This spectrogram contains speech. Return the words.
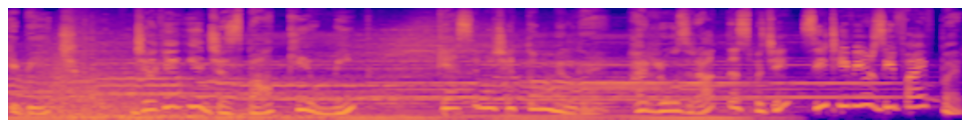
के बीच जगेगी जज्बात की उम्मीद? कैसे मुझे तुम मिल गए? हर रोज रात 10 बजे सी टीवी और जी फाइव पर।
